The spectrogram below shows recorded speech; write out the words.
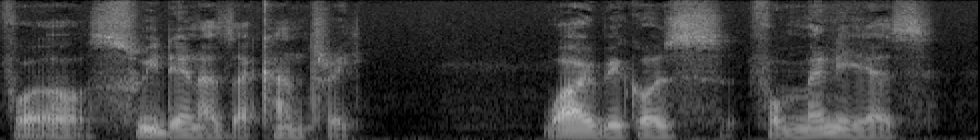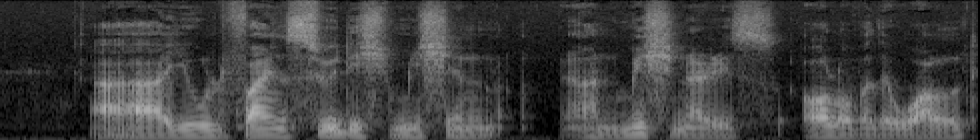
for Sweden as a country. Why? Because for many years, uh, you will find Swedish mission and missionaries all over the world,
